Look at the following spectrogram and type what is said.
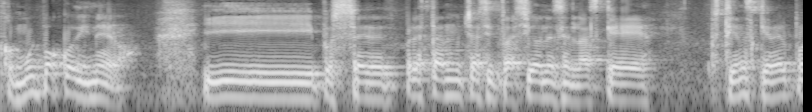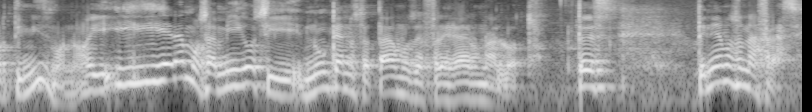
con muy poco dinero y pues se prestan muchas situaciones en las que pues tienes que ver por ti mismo, ¿no? Y, y éramos amigos y nunca nos tratábamos de fregar uno al otro. Entonces, teníamos una frase,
